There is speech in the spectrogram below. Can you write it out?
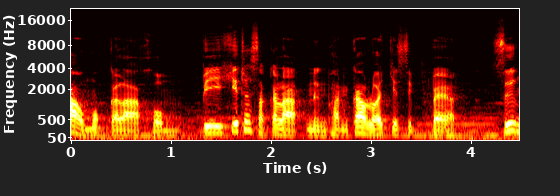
9 มกราคมปีคริสตศักราช1978 ซึ่ง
